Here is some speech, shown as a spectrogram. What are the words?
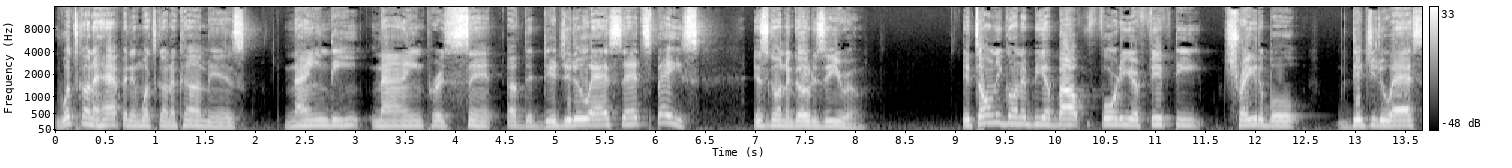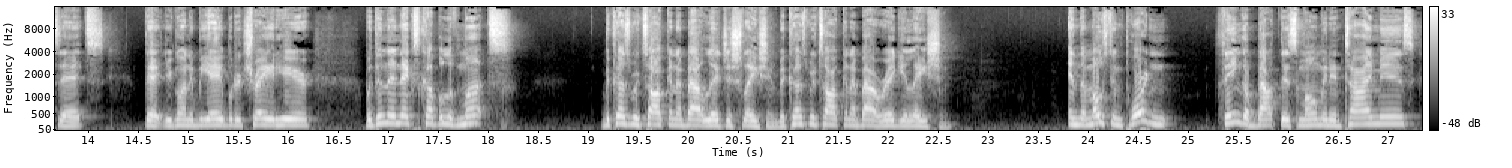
what's going to happen and what's going to come is 99% of the digital asset space is going to go to zero. It's only going to be about 40 or 50 tradable digital assets that you're going to be able to trade here within the next couple of months because we're talking about legislation, because we're talking about regulation. And the most important thing about this moment in time is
